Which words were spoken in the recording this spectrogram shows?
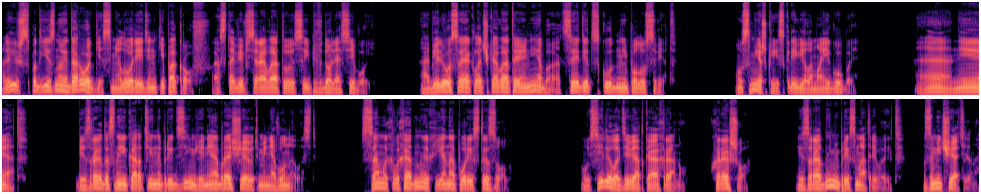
Лишь с подъездной дороги смело реденький покров, оставив сероватую сыпь вдоль осевой а белесое клочковатое небо цедит скудный полусвет. Усмешка искривила мои губы. А, нет. Безрадостные картины предзимья не обращают меня в унылость. С самых выходных я напористый зол. Усилила девятка охрану? Хорошо. И за родными присматривает? Замечательно.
